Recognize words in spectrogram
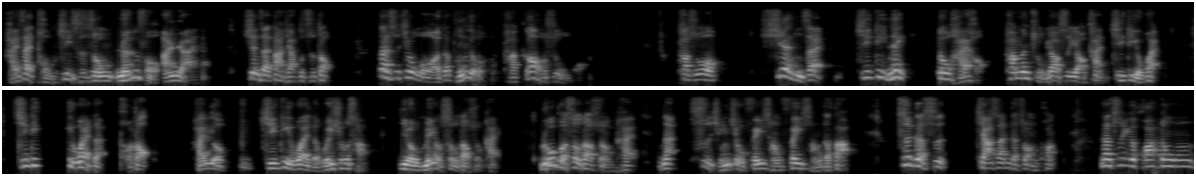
还在统计之中，能否安然？现在大家不知道。但是就我的朋友，他告诉我，他说现在基地内都还好，他们主要是要看基地外。基地外的跑道，还有基地外的维修厂有没有受到损害？如果受到损害，那事情就非常非常的大。这个是加山的状况。那至于华东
